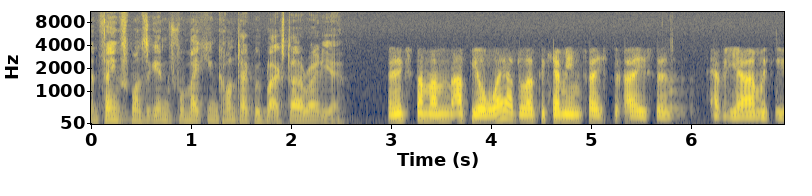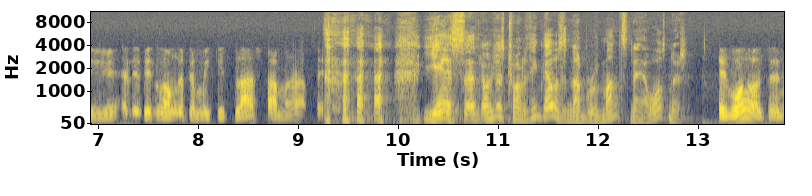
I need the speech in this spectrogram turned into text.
And thanks once again for making contact with Black Star Radio. The next time I'm up your way, I'd love to come in face to face and have a yarn with you a little bit longer than we did last time we were up there. yes, I'm just trying to think. That was a number of months now, wasn't it? It was, and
